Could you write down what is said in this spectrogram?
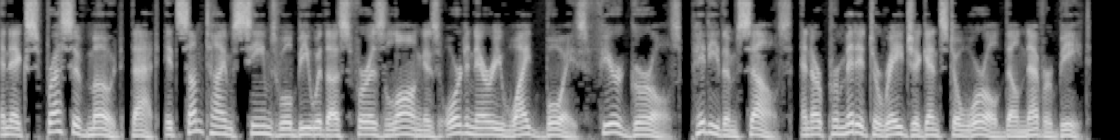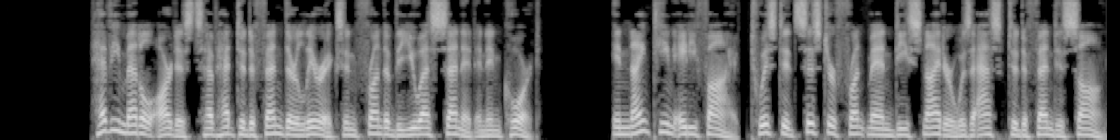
an expressive mode, that it sometimes seems will be with us for as long as ordinary white boys fear girls, pity themselves, and are permitted to rage against a world they'll never beat." Heavy metal artists have had to defend their lyrics in front of the U.S. Senate and in court. In 1985, Twisted Sister frontman Dee Snider was asked to defend his song,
